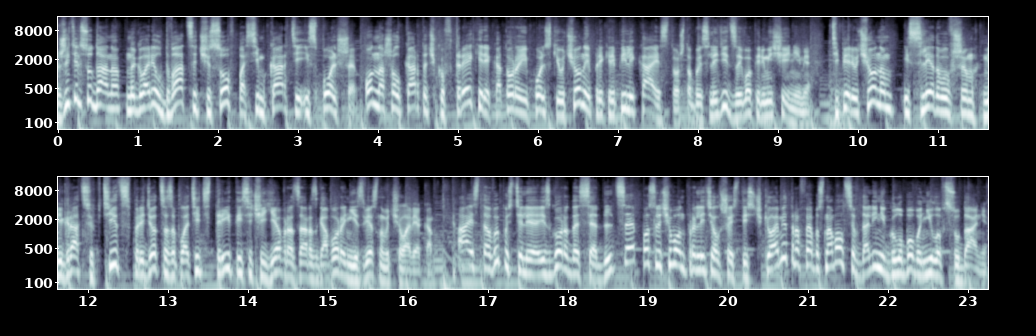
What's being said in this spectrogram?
Житель Судана наговорил 20 часов по сим-карте из Польши. Он нашел карточку в трекере, который польские ученые прикрепили к аисту, чтобы следить за его перемещениями. Теперь ученым, исследовавшим миграцию птиц, придется заплатить 3000 евро за разговоры неизвестного человека. Аиста выпустили из города Седльце, после чего он пролетел 6000 километров и обосновался в долине Голубого Нила в Судане.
